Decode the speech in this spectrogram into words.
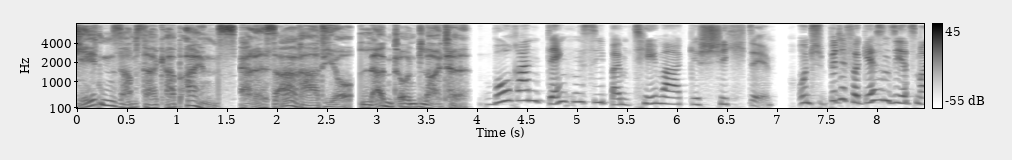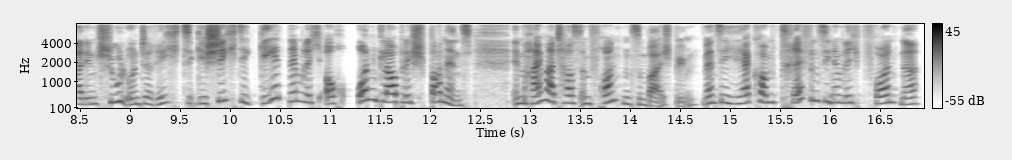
Jeden Samstag ab 1. RSA Radio. Land und Leute. Woran denken Sie beim Thema Geschichte? Und bitte vergessen Sie jetzt mal den Schulunterricht. Geschichte geht nämlich auch unglaublich spannend. Im Heimathaus im Fronten zum Beispiel. Wenn Sie hierher kommen, treffen Sie nämlich Frontner,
